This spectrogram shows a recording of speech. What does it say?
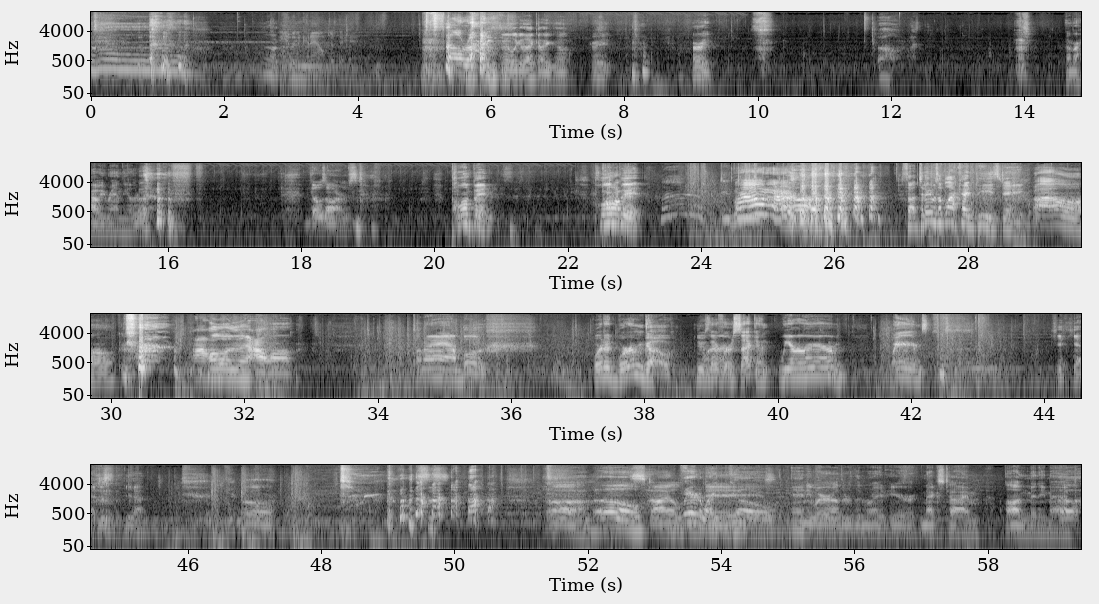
Alright. Oh, look at that guy go. Great. Hurry. Oh, what? Remember how he ran the other way. Those arms. Pump it. Pump, Pump it. it. Louder! Thought today was a black eyed peas day. oh. Ow, ow. It's an ambush. Where did Worm go? He was there for a second. We're Worms. yeah, just yeah. Oh. this is oh, Oh. style. Where do I go? Anywhere other than right here. Next time on Minimap. Uh,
